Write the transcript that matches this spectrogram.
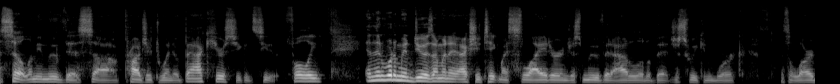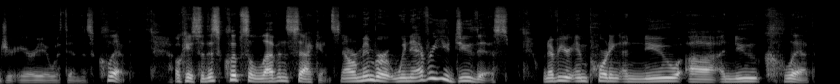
So let me move this uh, project window back here so you can see it fully. And then what I'm going to do is I'm going to actually take my slider and just move it out a little bit just so we can work with a larger area within this clip. Okay, so this clip's 11 seconds. Now remember, whenever you do this, whenever you're importing a new, uh, a new clip,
